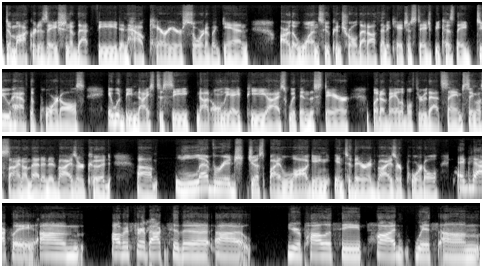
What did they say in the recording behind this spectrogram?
democratization of that feed and how carriers sort of again are the ones who control that authentication stage because they do have the portals. It would be nice to see not only APIs within the stare, but available through that same single sign on that an advisor could um, leverage just by logging into their advisor portal. Exactly. Um, I'll refer back to the uh, your policy pod with um,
